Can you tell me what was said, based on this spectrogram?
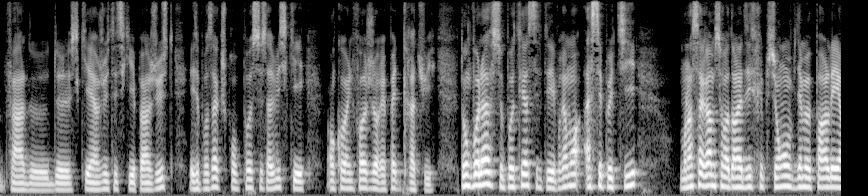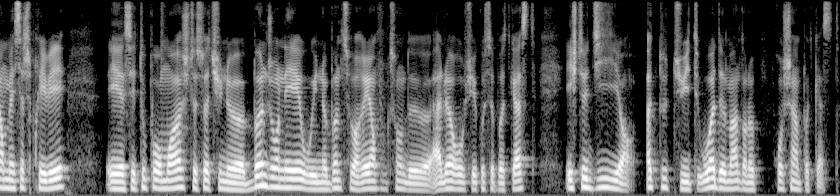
enfin de, de ce qui est injuste et ce qui n'est pas injuste. Et c'est pour ça que je propose ce service qui est, encore une fois, je le répète, gratuit. Donc voilà, ce podcast était vraiment assez petit. Mon Instagram sera dans la description. Viens me parler en message privé. Et c'est tout pour moi. Je te souhaite une bonne journée ou une bonne soirée en fonction de l'heure où tu écoutes ce podcast. Et je te dis à tout de suite ou à demain dans le prochain podcast.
